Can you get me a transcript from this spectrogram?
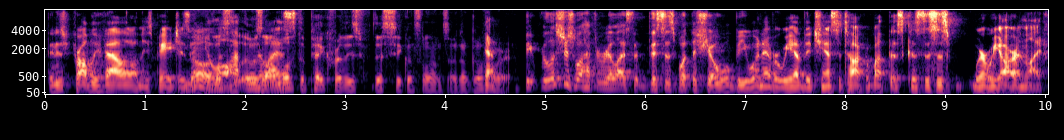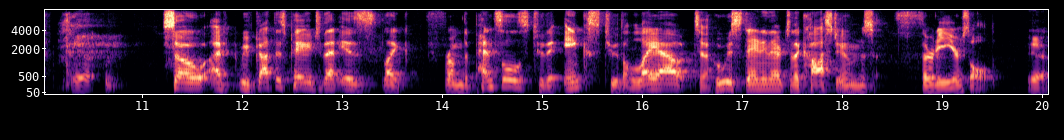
than is probably valid on these pages. and No, you'll this, all have it to was almost the pick for these this sequence alone. So don't go for it. The listeners will have to realize that this is what the show will be whenever we have the chance to talk about this, because this is where we are in life. Yeah. So I've, we've got this page that is like from the pencils to the inks to the layout to who is standing there to the costumes, 30 years old. Yeah.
